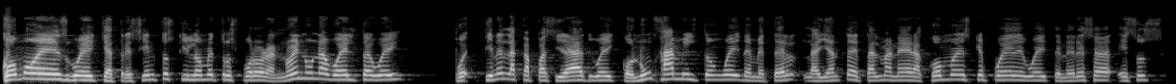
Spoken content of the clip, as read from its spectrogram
¿Cómo es, güey, que a 300 kilómetros por hora, no en una vuelta, güey, pues tienes la capacidad, güey, con un Hamilton, güey, de meter la llanta de tal manera? ¿Cómo es que puede, güey, tener esa, esos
